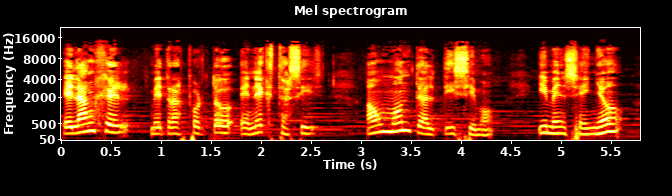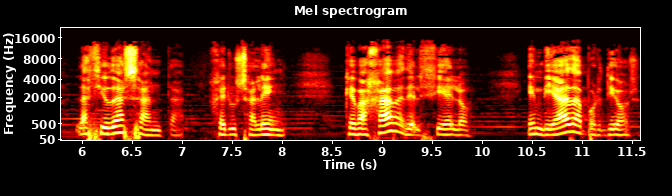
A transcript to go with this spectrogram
El ángel me transportó en éxtasis a un monte altísimo y me enseñó la ciudad santa, Jerusalén, que bajaba del cielo, enviada por Dios.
